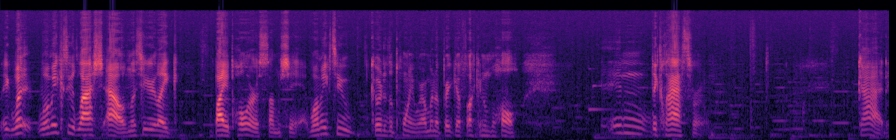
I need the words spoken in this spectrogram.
Like, what what makes you lash out? Unless you're, like, bipolar or some shit. What makes you go to the point where I'm gonna break a fucking wall in the classroom? God.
